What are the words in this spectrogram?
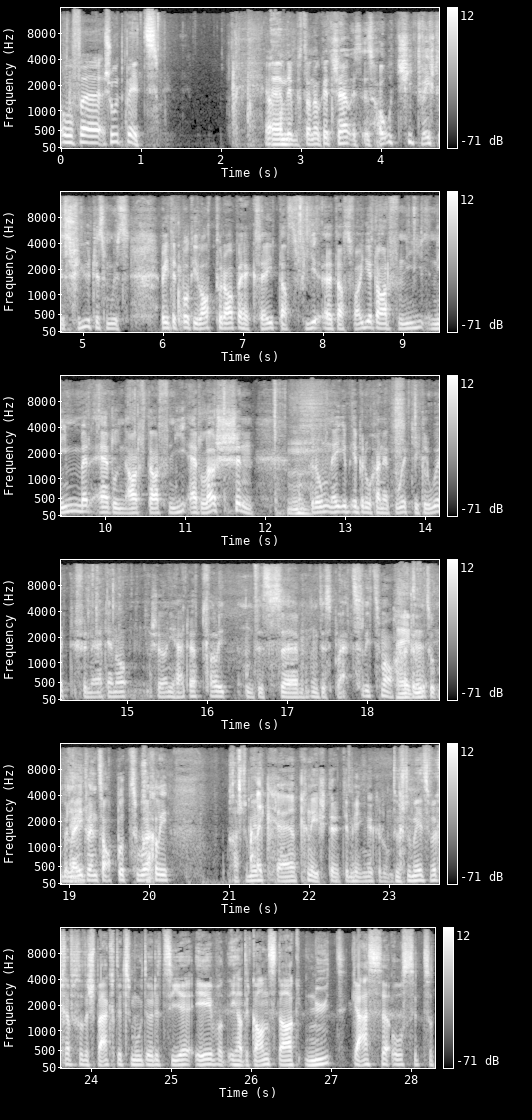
auf äh, Shootbits. Ja, ähm, und ich muss da noch ganz schnell, ein, ein Holzscheit, weißt, das Feuer, das muss, wie der Podilator hat gesagt, das, Feuer, äh, das Feuer darf nie, nimmer, er, darf nie erlöschen. Mhm. Und darum, nein, ich, ich brauche eine gute Glut, für dann noch schöne Herdöpfel und ein, äh, und ein Plätzchen zu machen. Hey, darum tut mir hey. leid, wenn es ab und zu ein bisschen Kannst du mir äh, knistert im Hintergrund. Tust du mir jetzt wirklich einfach so den Speck durch den Mund durchziehen? Ich, ich habe den ganzen Tag nichts gegessen, außer so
